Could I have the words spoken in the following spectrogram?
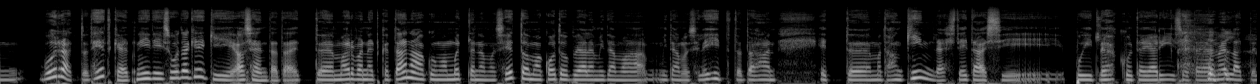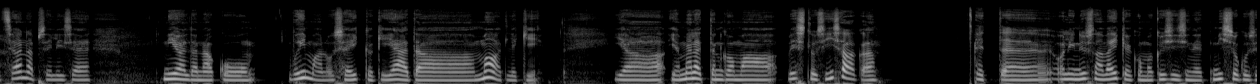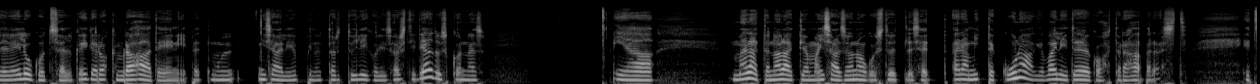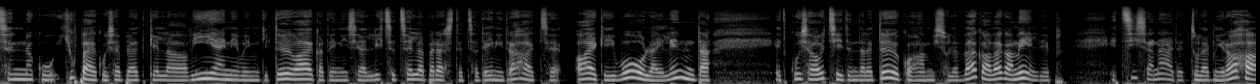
võrratud hetked, neid ei suuda keegi asendada, et äh, ma arvan, et ka täna, kui ma mõtlen oma Setomaa kodu peale, mida ma, mida ma seal ehitada tahan, et ma tahan kindlasti edasi puid lõhkuda ja riisuda ja möllata, et see annab sellise nii-öelda nagu võimaluse ikkagi jääda maad ligi. ja, ja mäletan ka oma vestlusi isaga et äh, olin üsna väike, kui ma küsisin, et missugusel elukutsel kõige rohkem raha teenib, et mul isa oli õppinud Tartu Ülikoolis arstiteaduskonnas. Ja mäletan alati oma isa sõnu, kus ta ütles, et ära mitte kunagi vali töökohta raha pärast. et see on nagu jube, kui sa pead kella viieni või mingi tööaegadeni seal lihtsalt sellepärast, et sa teenid raha, et see aeg ei voola, ei lenda, et kui sa otsid endale töökoha, mis sulle väga-väga meeldib, et siis sa näed, et tuleb nii raha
